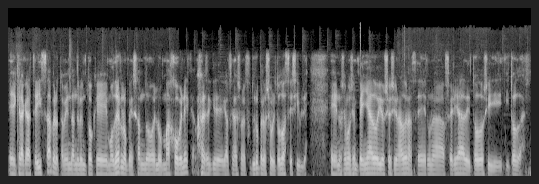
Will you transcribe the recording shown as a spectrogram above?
eh, que la caracteriza, pero también dándole un toque moderno, pensando en los más jóvenes, que, al final son el futuro, pero sobre todo accesible. Eh, nos hemos empeñado y obsesionado en hacer una feria de todos y, todas.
